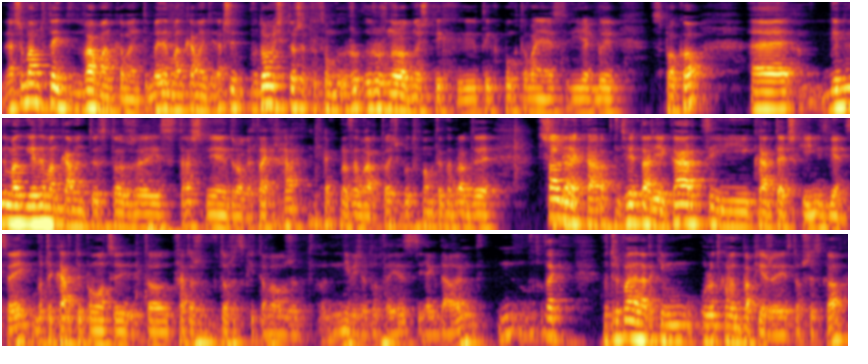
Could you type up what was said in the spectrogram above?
znaczy mam tutaj dwa mankamenty. Jeden mankament, znaczy podoba mi się to, że to są ró- różnorodność tych, tych punktowania jest jakby spoko. E, jedyny, man, jeden mankament to jest to, że jest strasznie droga ta gra, jak na zawartość, bo tu mam tak naprawdę trzy Talie ta- kart. Dwie talie kart i karteczki, nic więcej, bo te karty pomocy to Kwiatosz dobrze skwitował, że to nie wiedział co to jest, jak dałem. No, to tak wydrukowane na takim ulotkowym papierze jest to wszystko.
